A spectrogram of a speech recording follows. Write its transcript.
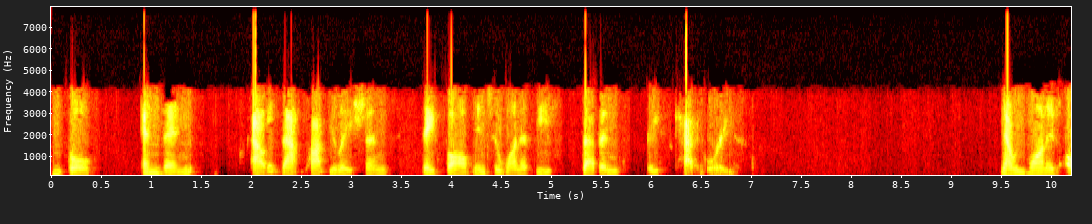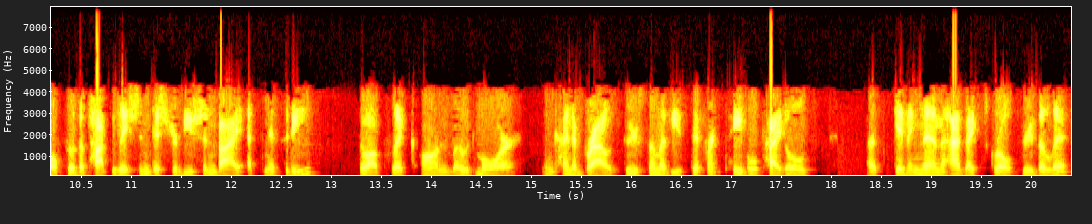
people, and then out of that population, they fall into one of these seven race categories. Now we wanted also the population distribution by ethnicity. So I'll click on Load More and kind of browse through some of these different table titles, uh, skimming them as I scroll through the list.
